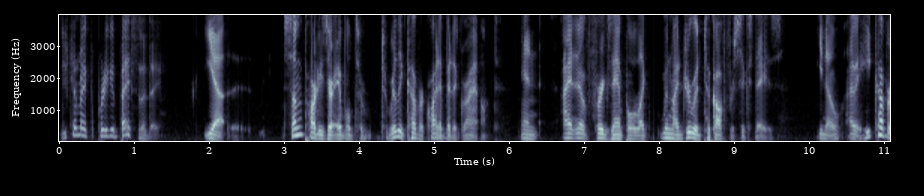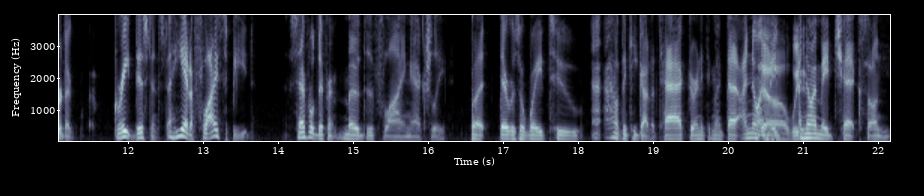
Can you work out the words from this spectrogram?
you can make a pretty good pace in a day. Yeah, some parties are able to to really cover quite a bit of ground. And I know, for example, like when my druid took off for six days, you know, I mean, he covered a great distance. Now he had a fly speed, several different modes of flying actually, but there was a way to. I don't think he got attacked or anything like that. I know No, I made. I know I made checks on.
